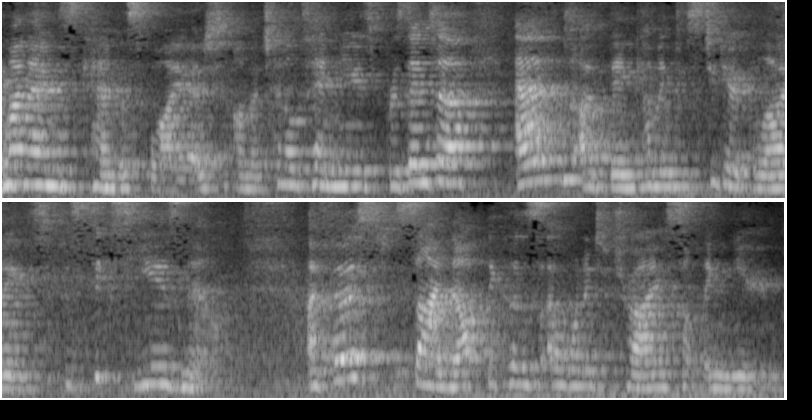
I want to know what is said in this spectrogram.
my name's Candice Wyatt. I'm a Channel 10 News presenter and I've been coming to Studio Pilates for six years now. I first signed up because I wanted to try something new.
